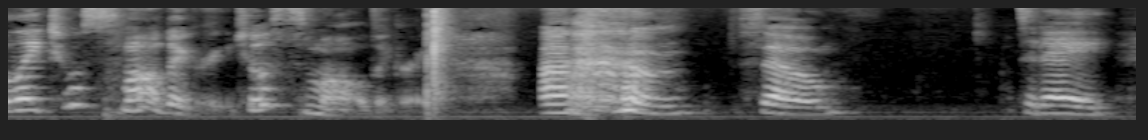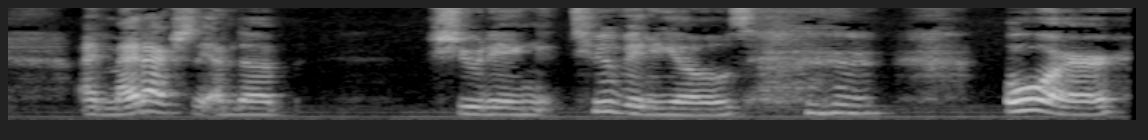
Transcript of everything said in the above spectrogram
but like to a small degree, to a small degree. Um, so today I might actually end up shooting two videos or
